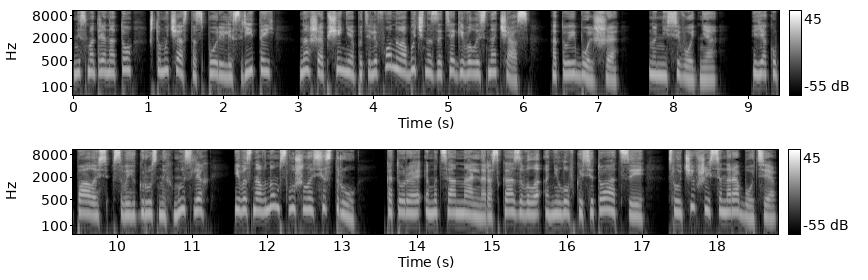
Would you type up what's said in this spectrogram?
Несмотря на то, что мы часто спорили с Ритой, наше общение по телефону обычно затягивалось на час, а то и больше. Но не сегодня. Я купалась в своих грустных мыслях и в основном слушала сестру, которая эмоционально рассказывала о неловкой ситуации, случившейся на работе.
